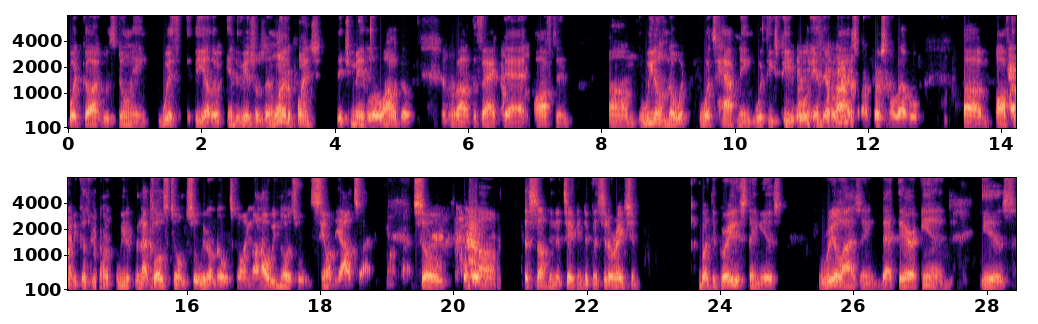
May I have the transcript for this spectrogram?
what God was doing with the other individuals. And one of the points that you made a little while ago about the fact that often um, we don't know what, what's happening with these people in their lives on a personal level. Um, often because we don't we, we're not close to them, so we don't know what's going on. All we know is what we see on the outside. So um, it's something to take into consideration. But the greatest thing is realizing that their end is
